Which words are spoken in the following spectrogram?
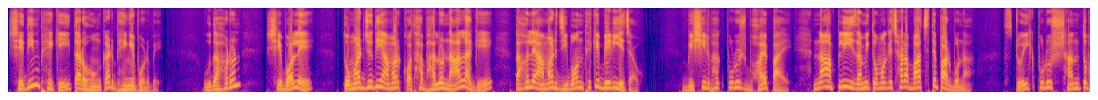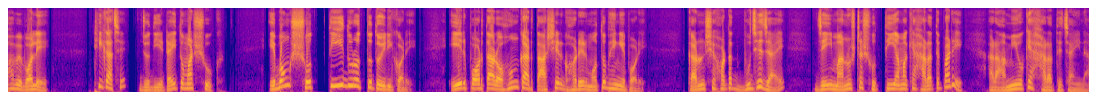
সেদিন থেকেই তার অহংকার ভেঙে পড়বে। উদাহরণ, সে বলে, তোমার যদি আমার কথা ভালো না লাগে, তাহলে আমার জীবন থেকে বেরিয়ে যাও। বেশিরভাগ পুরুষ ভয় পায়, না, প্লিজ, আমি তোমাকে ছাড়া বাঁচতে পারব না। স্টোইক পুরুষ শান্তভাবে বলে, ঠিক আছে, যদি এটাই তোমার সুখ এবং সত্যিই দূরত্ব তৈরি করে। এরপর তার অহংকার তাসের ঘরের মতো ভেঙে পড়ে। কারণ সে হঠাৎ বুঝে যায় যে এই মানুষটা সত্যিই আমাকে হারাতে পারে আর আমি ওকে হারাতে চাই না।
